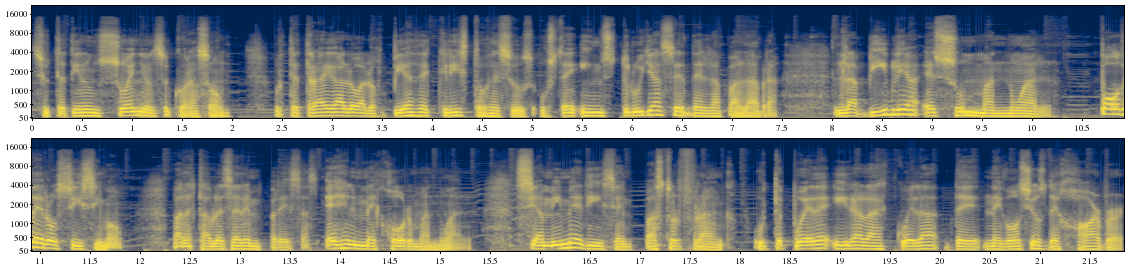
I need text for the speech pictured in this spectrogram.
Si usted tiene un sueño en su corazón, usted tráigalo a los pies de Cristo Jesús. Usted instruyase de la palabra. La Biblia es un manual poderosísimo para establecer empresas. Es el mejor manual. Si a mí me dicen, Pastor Frank, usted puede ir a la escuela de negocios de Harvard.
